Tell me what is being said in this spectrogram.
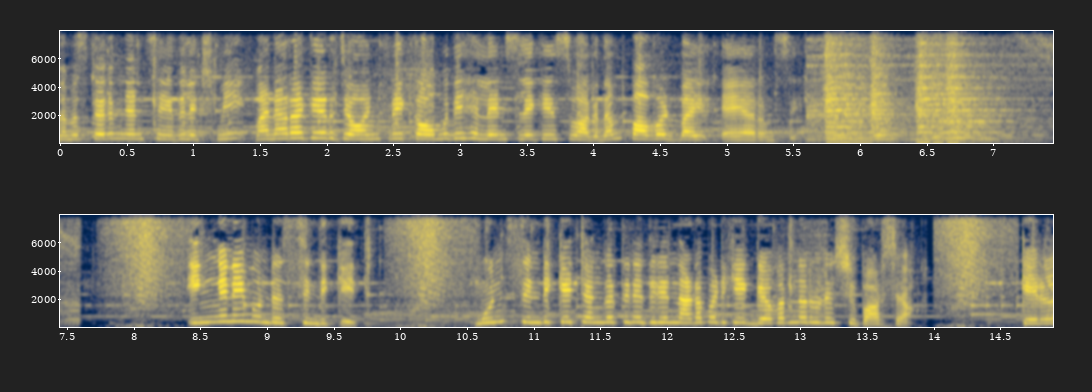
നമസ്കാരം ഞാൻ സേതുലക്ഷ്മി മനാറ കെയർ ജോയിന്റ് ഫ്രീ കൗമുദി ഹെഡ്ലൈൻസിലേക്ക് സ്വാഗതം powered by A R M C ഇങ്ങനെയുമുണ്ട് സിൻഡിക്കേറ്റ്. മുൻ സിൻഡിക്കേറ്റ് അംഗത്തിനെതിരെ നടപടിക്ക് ഗവർണറുടെ ശുപാർശ. Kerala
